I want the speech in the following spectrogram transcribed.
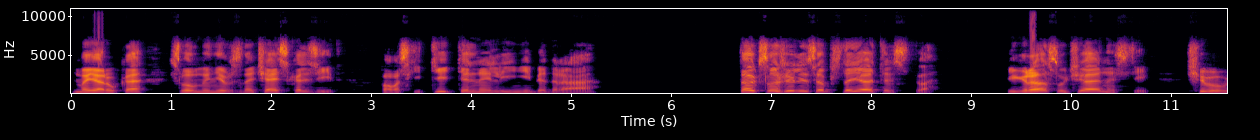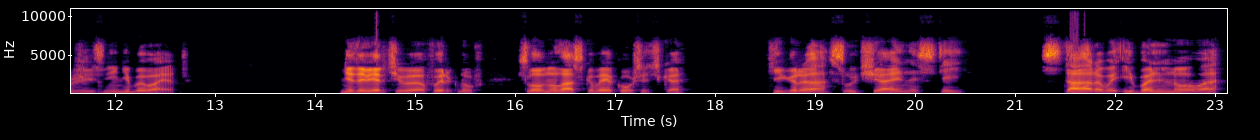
Моя рука, словно невзначай, скользит по восхитительной линии бедра. Так сложились обстоятельства. Игра случайностей, чего в жизни не бывает. Недоверчиво фыркнув, словно ласковая кошечка, Игра случайностей? Старого и больного?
